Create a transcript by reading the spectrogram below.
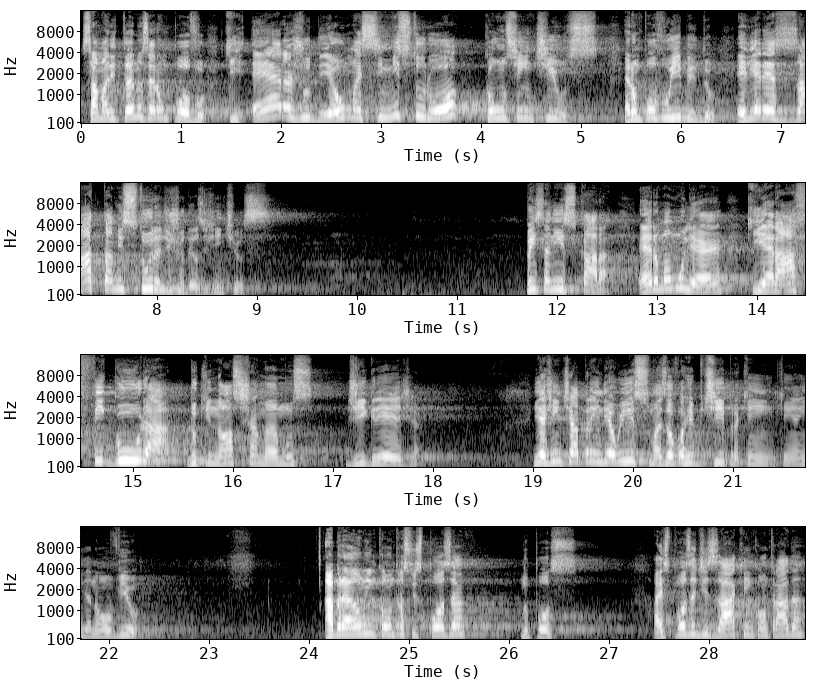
Samaritanos era um povo que era judeu, mas se misturou com os gentios. Era um povo híbrido. Ele era exata mistura de judeus e gentios. Pensa nisso, cara. Era uma mulher que era a figura do que nós chamamos de igreja. E a gente aprendeu isso, mas eu vou repetir para quem, quem ainda não ouviu. Abraão encontra sua esposa no poço. A esposa de Isaac é encontrada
